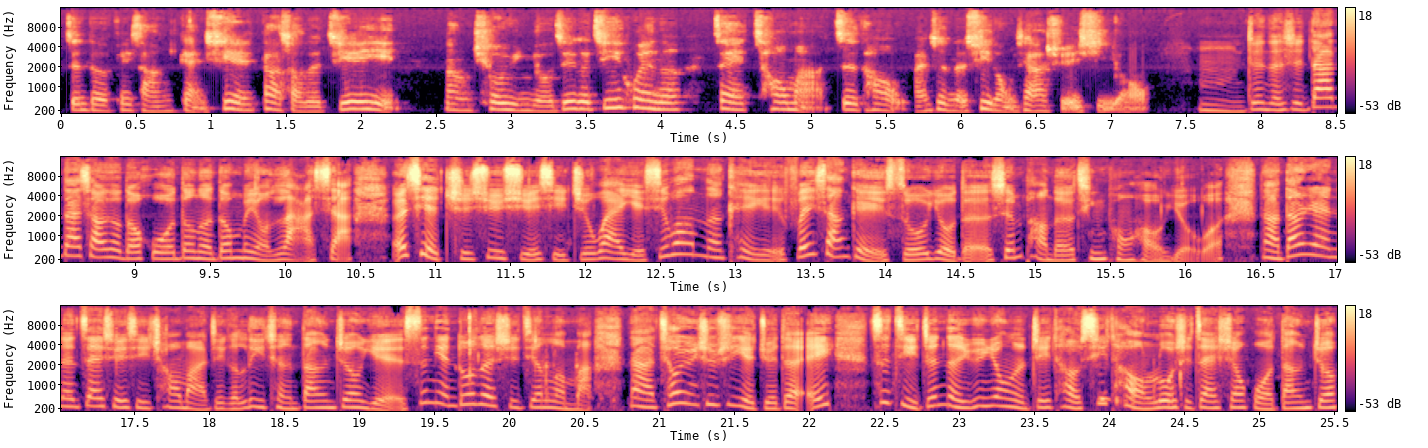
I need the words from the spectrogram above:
真的非常感谢大嫂的接引，让秋云有这个机会呢，在超马这套完整的系统下学习哦。嗯，真的是大大小小的活动呢都没有落下，而且持续学习之外，也希望呢可以分享给所有的身旁的亲朋好友哦。那当然呢，在学习超马这个历程当中，也四年多的时间了嘛。那秋云是不是也觉得，哎，自己真的运用了这套系统，落实在生活当中，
